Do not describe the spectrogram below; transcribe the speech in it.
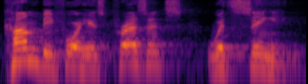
Come before his presence with singing.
